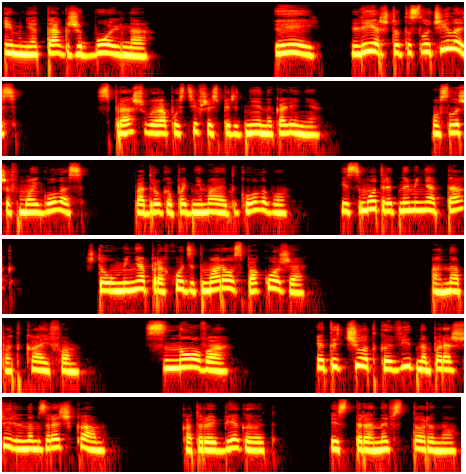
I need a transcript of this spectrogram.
И мне так же больно. «Эй, Лер, что-то случилось?» Спрашиваю, опустившись перед ней на колени. Услышав мой голос, подруга поднимает голову и смотрит на меня так, что у меня проходит мороз по коже. Она под кайфом. Снова! Это четко видно по расширенным зрачкам, которые бегают из стороны в сторону.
